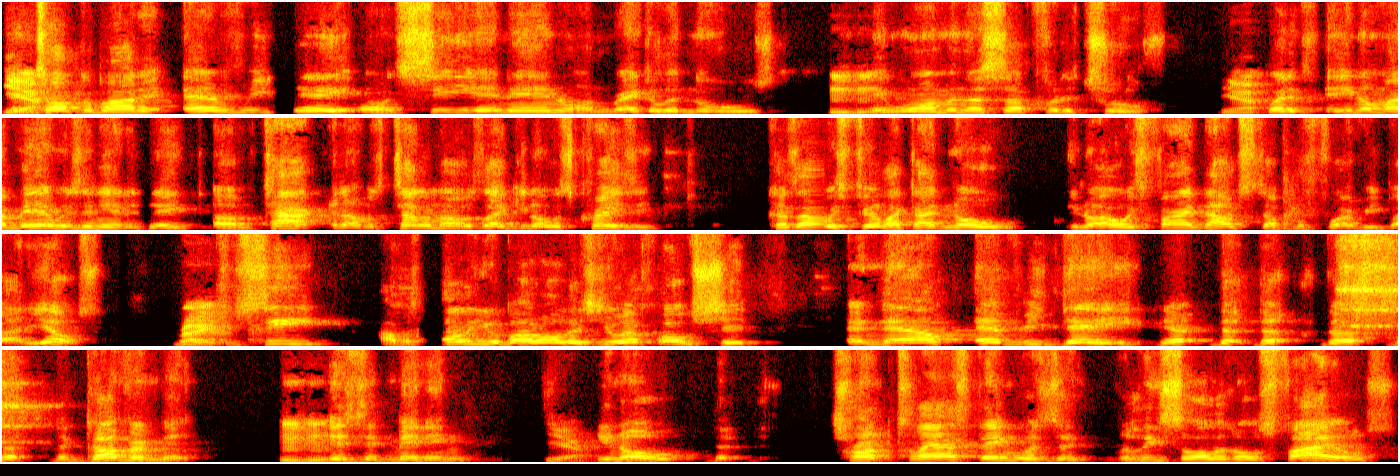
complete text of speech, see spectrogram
They yeah. talk about it every day on CNN, on regular news. Mhm. They warming us up for the truth. Yeah. But it's, you know, my man was in here today, um, Talk, and I was telling him I was like, you know, it's crazy because I always feel like I know, you know, I always find out stuff before everybody else. Right. But you see, I was telling you about all this UFO shit, and now every day the the the the, the, the government Mhm. is admitting, Yeah. you know, the, Trump's last thing was to release all of those files.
